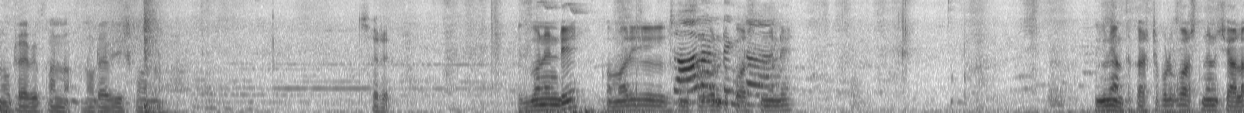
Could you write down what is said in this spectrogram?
నూట యాభై కొన్నాం. నూట యాభై తీసుకున్నాం. సరే. ఇదిగోనండి కుమారి వస్తుందండి. ఇదిగోని ఎంత కష్టపడి వస్తుందండి. చాలా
